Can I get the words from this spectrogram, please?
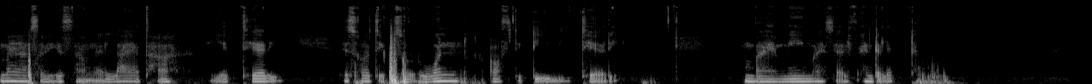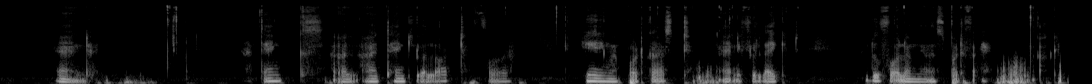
मैं आप सभी के सामने लाया था ये theory This was episode 1 of the TB theory by me, myself, intellect. And thanks, I thank you a lot for hearing my podcast. And if you like it, do follow me on Spotify. Okay.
